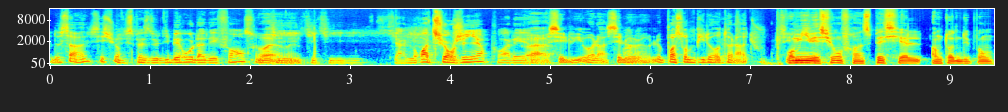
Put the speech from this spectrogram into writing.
de ça, hein, c'est sûr. Une espèce de libéraux de la défense qui, qui, qui, a le droit de surgir pour aller... Euh, c'est lui, voilà, c'est Le, le, poisson pilote là. Tout, Promis, messieurs, on fera un spécial Antoine Dupont.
